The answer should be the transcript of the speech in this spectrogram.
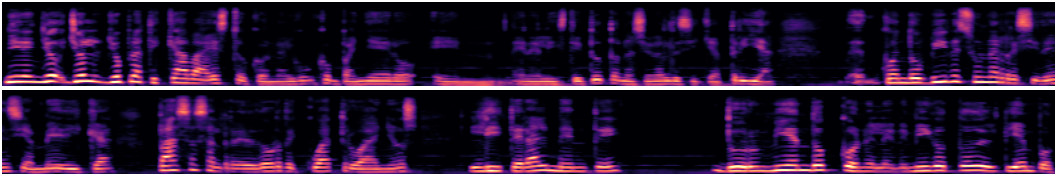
Miren, yo, yo, yo, platicaba esto con algún compañero en, en el Instituto Nacional de Psiquiatría. Eh, cuando vives una residencia médica, pasas alrededor de cuatro años literalmente durmiendo con el enemigo todo el tiempo.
